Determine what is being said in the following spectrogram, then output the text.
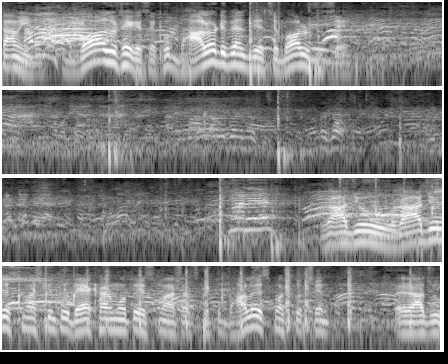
তামিম বল উঠে গেছে। খুব ভালো ডিফেন্স দিয়েছে বল উঠেছে। রাজু, রাজুর স্মাশ কিন্তু দেখার মতো স্মাশ আজকে খুব ভালো স্মাশ করছেন রাজু।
